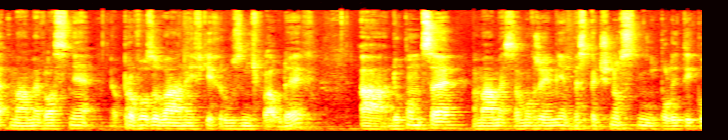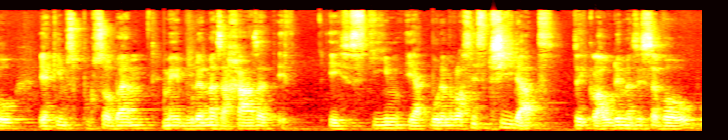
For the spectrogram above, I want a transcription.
tak máme vlastně provozovány v těch různých cloudech. A dokonce máme samozřejmě bezpečnostní politiku, jakým způsobem my budeme zacházet i, i s tím, jak budeme vlastně střídat ty cloudy mezi sebou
